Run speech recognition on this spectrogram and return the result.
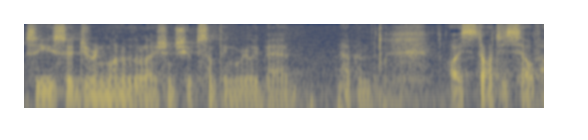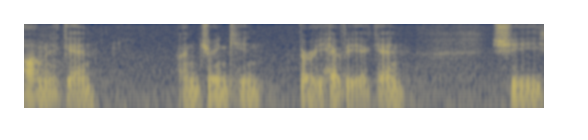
So you said during one of the relationships something really bad happened. I started self harming again and drinking very heavy again. She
